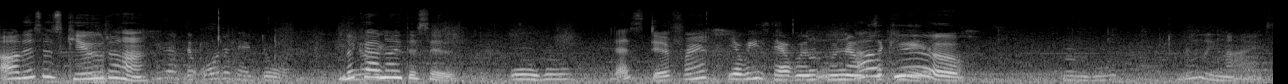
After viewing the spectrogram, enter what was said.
Oh, this is cute, huh? You have to order that door. Look know how nice this is. Mm-hmm. That's different. Yeah, we used to have one when I was How a cute. kid. Mm-hmm. Really nice.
